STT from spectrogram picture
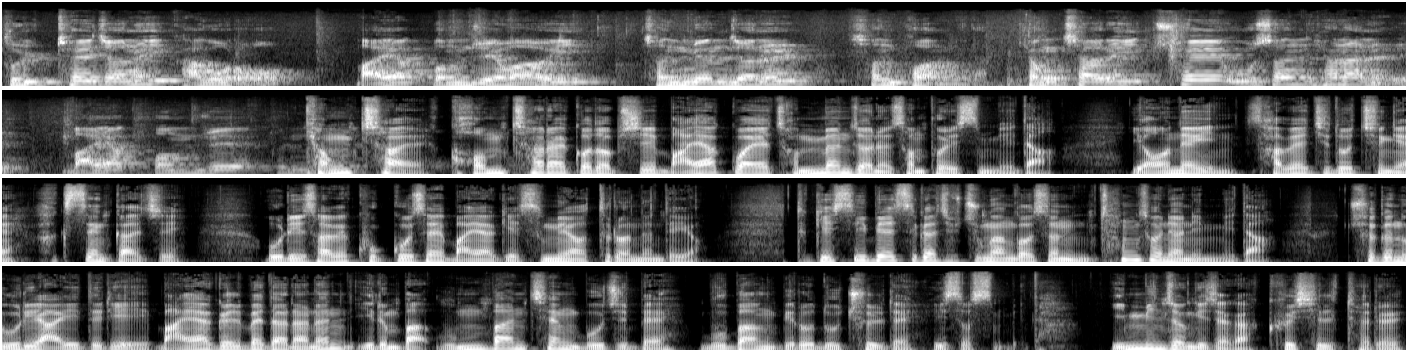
불퇴전의 각오로 마약 범죄와의 전면전을 선포합니다. 경찰의 최우선 현안을 마약 범죄 경찰, 검찰 할 것 없이 마약과의 전면전을 선포했습니다. 연예인, 사회 지도층의 학생까지 우리 사회 곳곳에 마약이 스며들었는데요. 특히 CBS가 집중한 것은 청소년입니다. 최근 우리 아이들이 마약을 배달하는 이른바 운반책 모집에 무방비로 노출돼 있었습니다. 임민정 기자가 그 실태를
